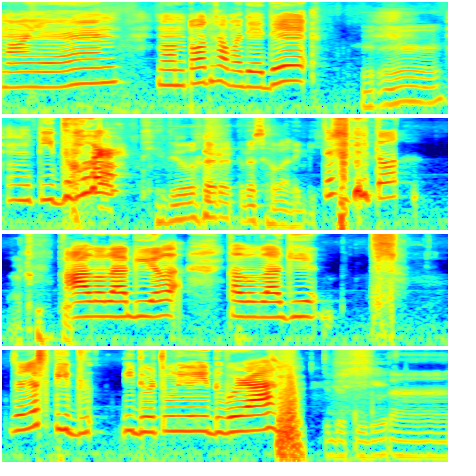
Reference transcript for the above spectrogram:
main, nonton sama Dede, Mm-mm. hmm, tidur, Tidur terus apa lagi? terus kentut. Kalau lagi kalau lagi terus tidur tidur tiduran, Tidur tiduran.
